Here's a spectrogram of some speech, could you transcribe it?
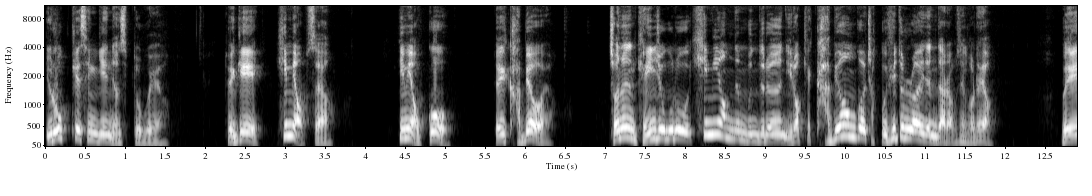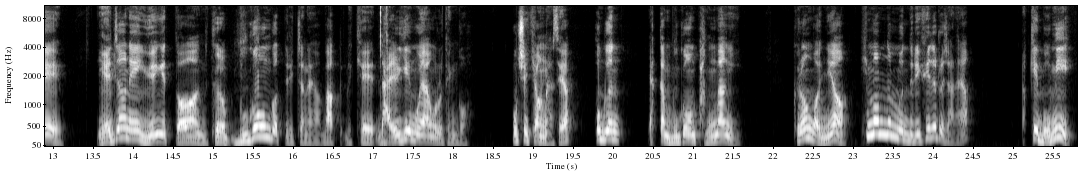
이렇게 생긴 연습 도구예요. 되게 힘이 없어요. 힘이 없고 되게 가벼워요. 저는 개인적으로 힘이 없는 분들은 이렇게 가벼운 걸 자꾸 휘둘러야 된다라고 생각을 해요. 왜 예전에 유행했던 그 무거운 것들 있잖아요. 막 이렇게 날개 모양으로 된 거. 혹시 기억나세요? 혹은 약간 무거운 방망이. 그런 건요, 힘없는 분들이 휘두르잖아요? 이렇게 몸이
